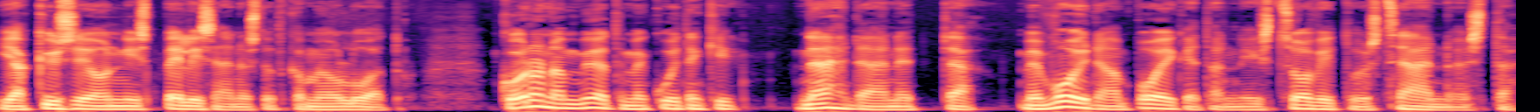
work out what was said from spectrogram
Ja kyse on niistä pelisäännöistä, jotka me on luotu. Koronan myötä me kuitenkin nähdään, että me voidaan poiketa niistä sovituista säännöistä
